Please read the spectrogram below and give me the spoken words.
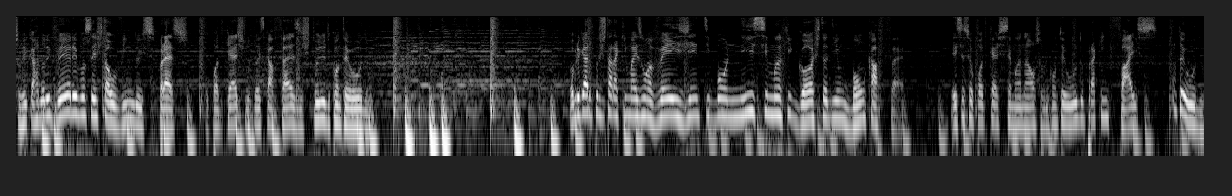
sou Ricardo Oliveira e você está ouvindo Expresso, o podcast dos Dois Cafés Estúdio de Conteúdo. Obrigado por estar aqui mais uma vez, gente boníssima que gosta de um bom café. Esse é seu podcast semanal sobre conteúdo para quem faz conteúdo.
